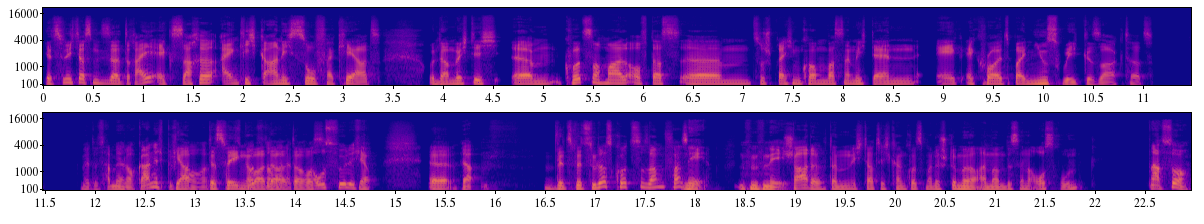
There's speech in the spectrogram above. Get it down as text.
Jetzt finde ich das mit dieser Dreieckssache eigentlich gar nicht so verkehrt. Und da möchte ich ähm, kurz nochmal auf das ähm, zu sprechen kommen, was nämlich Dan Aykroyd bei Newsweek gesagt hat. Ja, das haben wir noch gar nicht besprochen. Ja, deswegen, aber da, daraus. Ausführlich. Ja. Äh, ja. Willst, willst du das kurz zusammenfassen? Nee. nee. Schade, dann ich dachte, ich kann kurz meine Stimme einmal ein bisschen ausruhen. Ach so.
